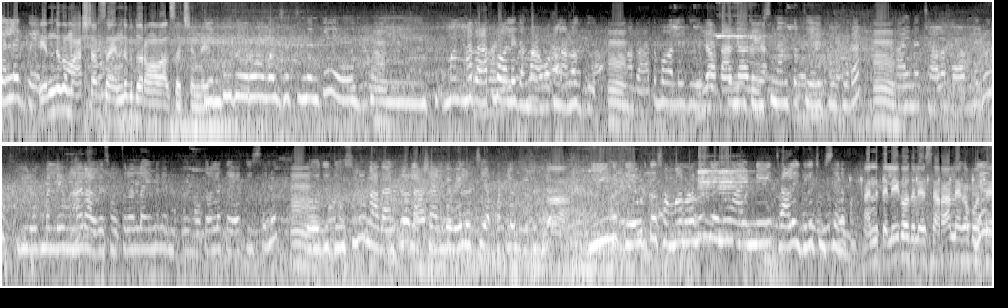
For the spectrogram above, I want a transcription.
వెళ్ళలేకపోయాను ఎందుకు మాస్టర్స్ ఎందుకు దూరం అవ్వాల్సి వచ్చింది? ఎందుకు దూరం అవ్వాల్సి వచ్చిందంటే మన మన రాత బాగాలేదమ్మా ఒకళ్ళు అనొద్దు. మన రాత బాగాలేదు చూసినంత సేపు కూడా ఆయన చాలా బాగున్నారు. ఈ రోజు మళ్ళీ ఉన్నారు అరవై సంవత్సరాలు అయినా నేను ముప్పై సంవత్సరాలు తయారు చేశాను. రోజు దూసులు నా దాంట్లో లక్ష ఎనభై వేలు వచ్చి అప్పట్లో వీటిలో ఈయన దేవుడితో సమానం అని నేను ఆయన్ని చాలా ఇదిగా చూశానమ్మా. ఆయన తెలియక వదిలేసారా లేకపోతే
